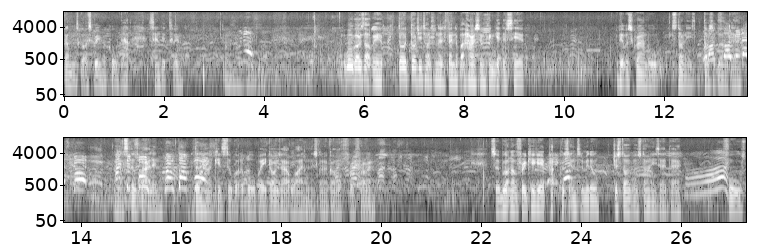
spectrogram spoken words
Someone's got to screen record that, send it to him. Oh my god. Wall goes up here, Do dodgy touch from the defender, but Harrison can get this here. Bit of a scramble. Stoney does it well there. And still battling. Well done, Don't know how the kid's still got the ball, but it goes out wide and it's going to go off for a throw in. So we've got another free kick here. Pat puts it into the middle, just over Stoney's head there. Falls,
